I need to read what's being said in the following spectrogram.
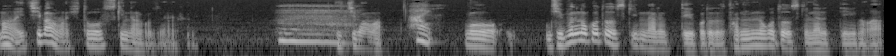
まあ一番は人を好きになることじゃないですかね。一番は。はい。もう、自分のことを好きになるっていうことと他人のことを好きになるっていうのは、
